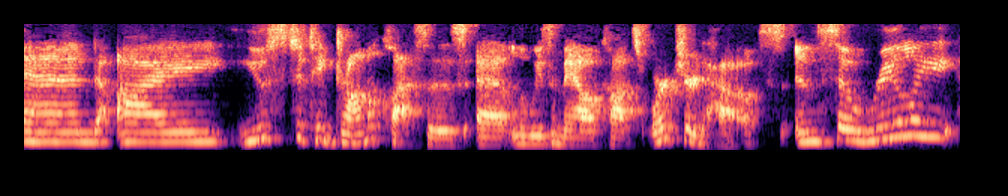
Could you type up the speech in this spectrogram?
And I used to take drama classes at Louisa May Alcott's Orchard House. And so, really,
